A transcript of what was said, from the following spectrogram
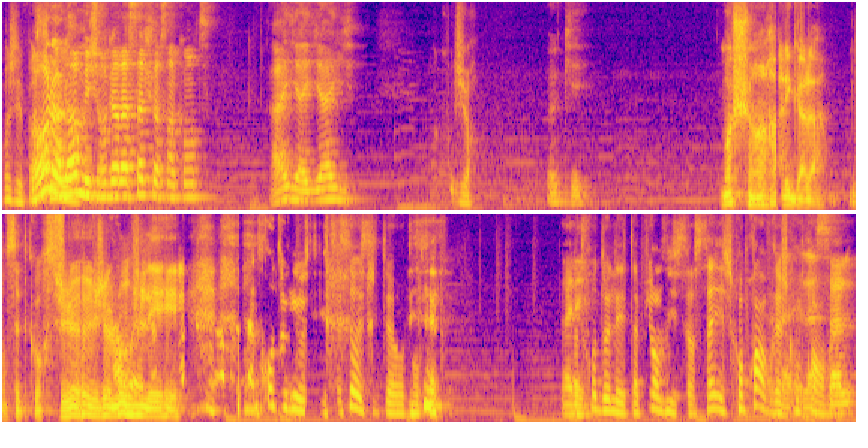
Moi, j'ai pas Oh là signé. là, mais je regarde la salle, je suis à 50. Aïe, aïe, aïe. Coup dur. Ok. Moi, je suis un rat, les gars, là, dans cette course. Je, je longe ouais. les. T'as trop donné aussi, c'est ça aussi, t'as trop donné, t'as plus envie. Ça, ça y est, je comprends en vrai, je comprends. la salle,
